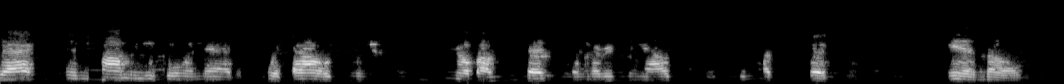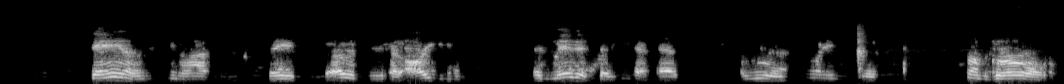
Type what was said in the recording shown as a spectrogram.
Zach and Tommy are doing that without, you know, about sex and everything else. And um, Dan, you know, I, they the other three had argued, admitted that he had had a little fling with some girl,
